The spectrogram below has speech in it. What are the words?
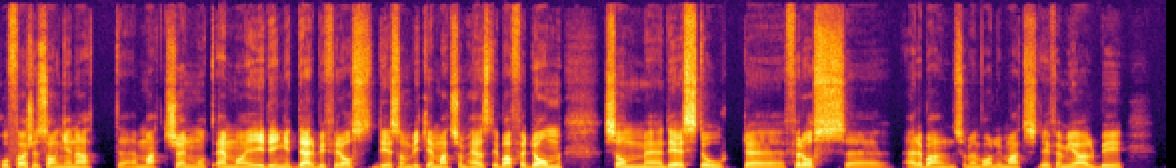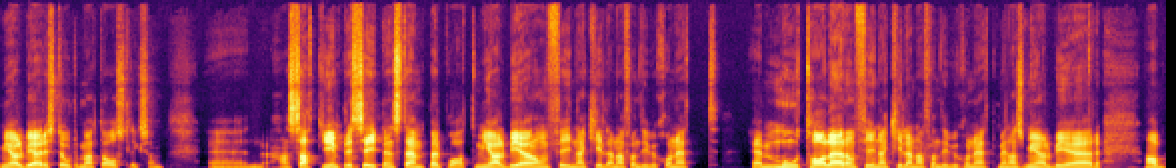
på försäsongen att eh, matchen mot MAI, det är inget derby för oss. Det är som vilken match som helst. Det är bara för dem som eh, det är stort. Eh, för oss är det bara som en vanlig match. Det är för Mjölby. Mjölby är det stort att möta oss liksom. Eh, han satte ju i princip en stämpel på att Mjölby är de fina killarna från division 1. Eh, Motala är de fina killarna från division 1 medan Mjölby är ja,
